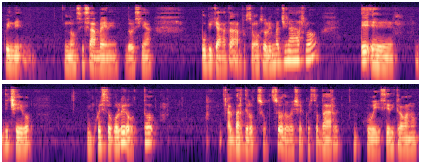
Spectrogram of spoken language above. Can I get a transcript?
quindi non si sa bene dove sia ubicata, possiamo solo immaginarlo. E eh, dicevo, in questo colle rotto, al bar dello Zozzo, dove c'è questo bar in cui si ritrovano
